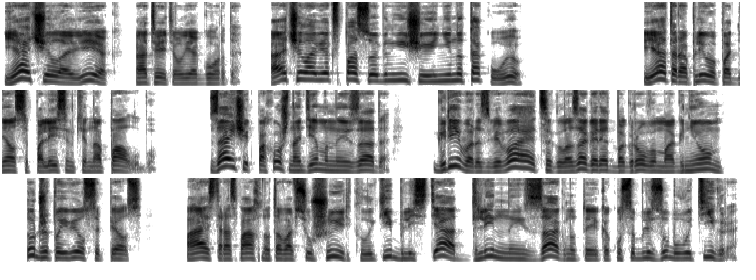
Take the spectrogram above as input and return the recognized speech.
«Я человек», — ответил я гордо, «а человек способен еще и не на такую». Я торопливо поднялся по лесенке на палубу. Зайчик похож на демона из ада. Грива развивается, глаза горят багровым огнем. Тут же появился пес. Пасть распахнута во всю ширь, клыки блестят, длинные, загнутые, как у саблезубого тигра.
